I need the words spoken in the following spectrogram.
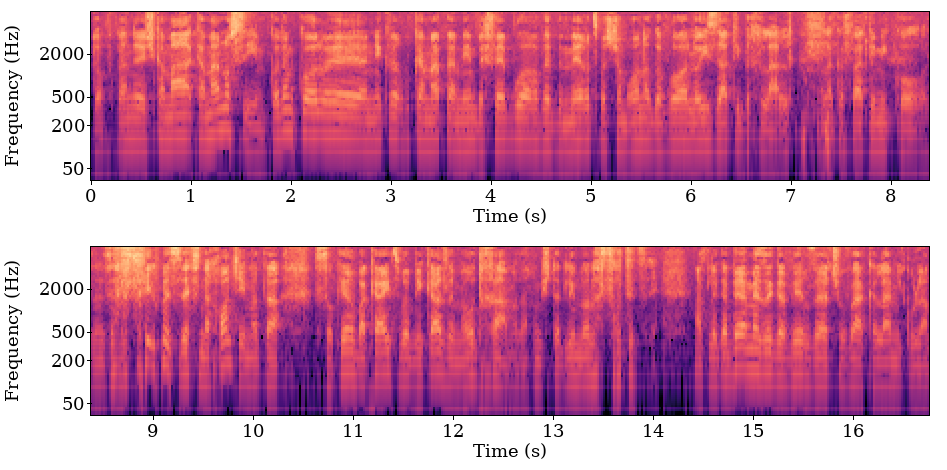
טוב, כאן יש כמה, כמה נושאים. קודם כל, אה, אני כבר כמה פעמים בפברואר ובמרץ בשומרון הגבוה לא הזעתי בכלל, אלא קפאתי מקור. זה מתחיל מזה שנכון שאם אתה סוקר בקיץ בבקעה זה מאוד חם, אז אנחנו משתדלים לא לעשות את זה. אז לגבי המזג אוויר, זו התשובה הקלה מכולם.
